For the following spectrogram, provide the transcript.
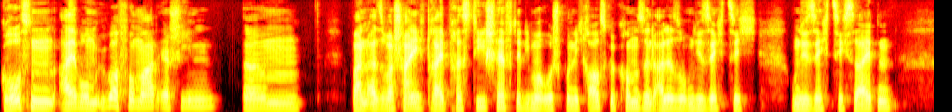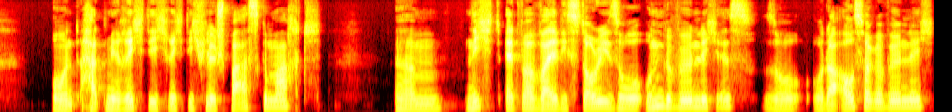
großen Album-Überformat erschienen. Ähm, waren also wahrscheinlich drei Prestigehefte, die mal ursprünglich rausgekommen sind, alle so um die 60, um die 60 Seiten. Und hat mir richtig, richtig viel Spaß gemacht. Ähm, nicht etwa, weil die Story so ungewöhnlich ist, so oder außergewöhnlich,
